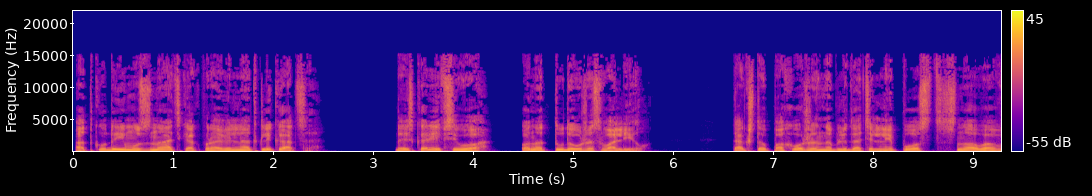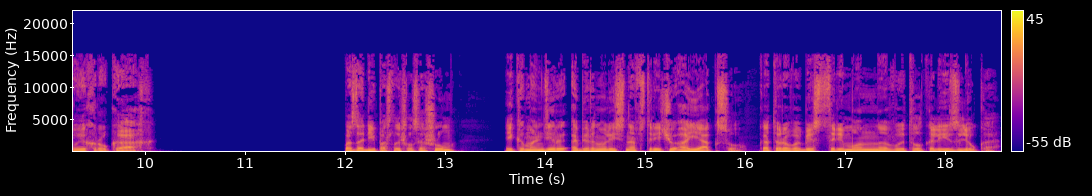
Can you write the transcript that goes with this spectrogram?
откуда ему знать, как правильно откликаться? Да и, скорее всего, он оттуда уже свалил. Так что, похоже, наблюдательный пост снова в их руках». Позади послышался шум, и командиры обернулись навстречу Аяксу, которого бесцеремонно вытолкали из люка.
